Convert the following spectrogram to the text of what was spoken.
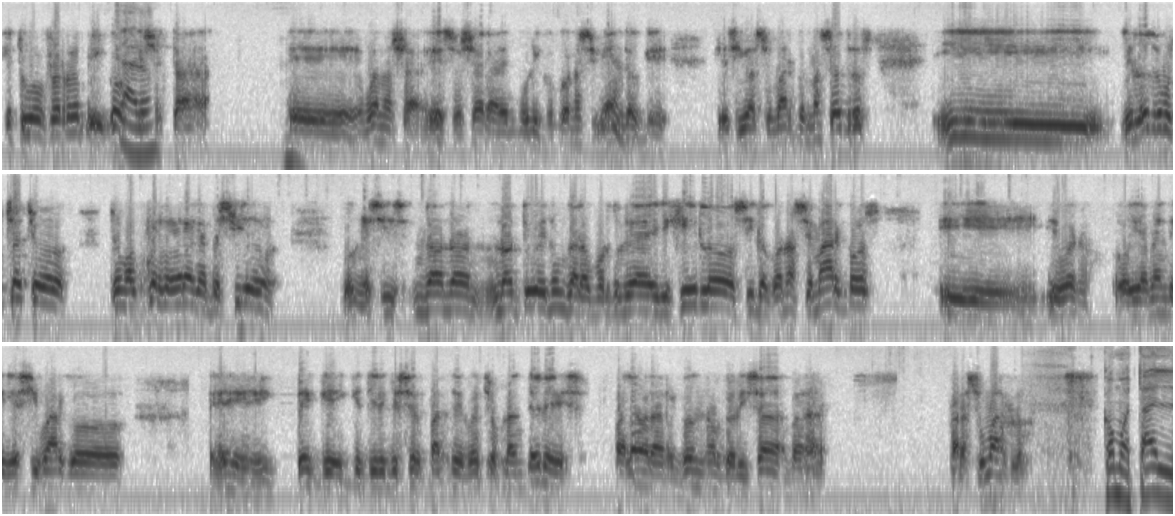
que estuvo en Ferropico, que ya está, eh, bueno, ya eso ya era de público conocimiento, que que se iba a sumar con nosotros. Y, el otro muchacho, no me acuerdo ahora el apellido, porque si no, no, no tuve nunca la oportunidad de dirigirlo, sí lo conoce Marcos, y, bueno, obviamente que si Marco eh, ve que, tiene que ser parte de nuestro plantel, es palabra autorizada para, para sumarlo. ¿Cómo está el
